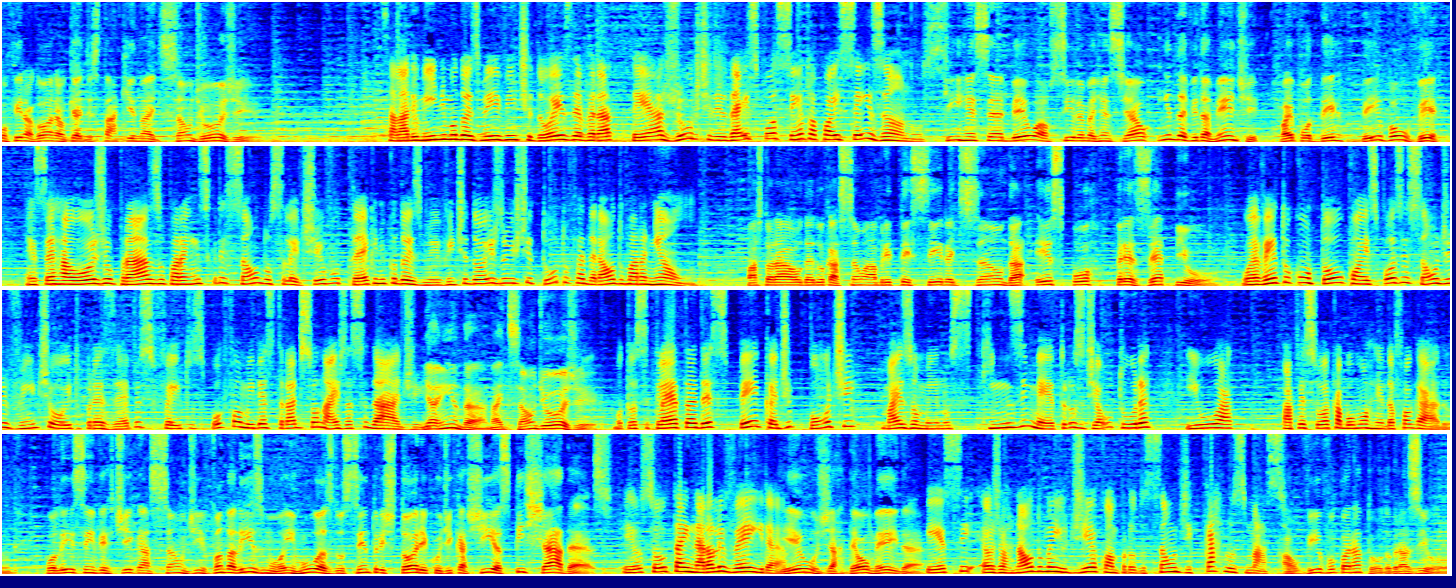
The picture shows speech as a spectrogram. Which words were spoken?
Confira agora o que é destaque na edição de hoje. Salário mínimo 2022 deverá ter ajuste de 10% após seis anos. Quem recebeu auxílio emergencial indevidamente vai poder devolver. Encerra hoje o prazo para inscrição do seletivo técnico 2022 do Instituto Federal do Maranhão. Pastoral da Educação abre terceira edição da Expor Presépio. O evento contou com a exposição de 28 presépios feitos por famílias tradicionais da cidade. E ainda, na edição de hoje, motocicleta despenca de ponte mais ou menos 15 metros de altura e o, a, a pessoa acabou morrendo afogado. Polícia investiga ação de vandalismo em ruas do Centro Histórico de Caxias Pichadas. Eu sou Tainara Oliveira. Eu, Jardel Almeida. Esse é o Jornal do Meio-Dia com a produção de Carlos Márcio. Ao vivo para todo o Brasil.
